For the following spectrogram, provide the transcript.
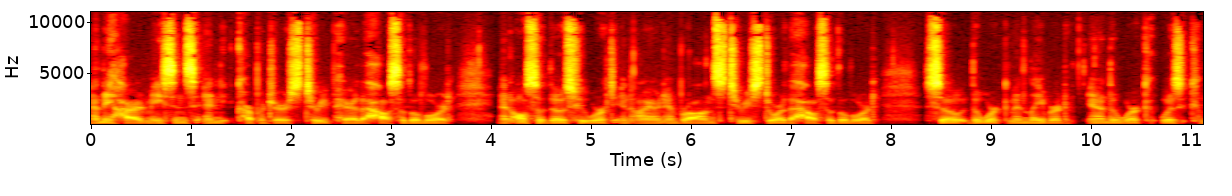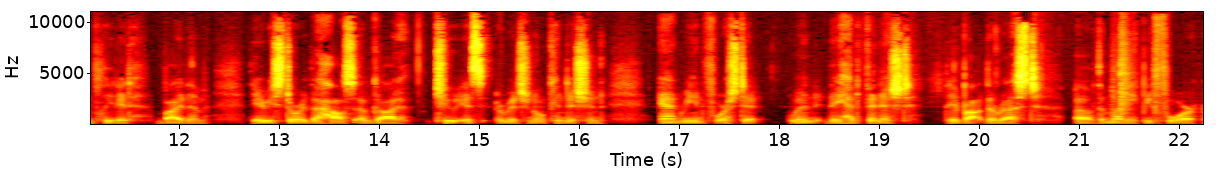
and they hired masons and carpenters to repair the house of the Lord, and also those who worked in iron and bronze to restore the house of the Lord. So the workmen labored, and the work was completed by them. They restored the house of God to its original condition and reinforced it. When they had finished, they brought the rest of the money before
